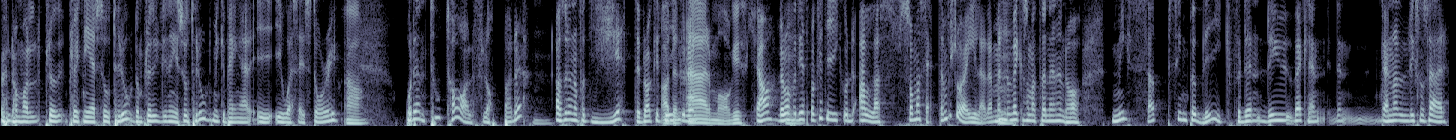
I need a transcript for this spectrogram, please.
de har plö- plöjt ner så otroligt, de plöjde ner så otroligt mycket pengar i, i West Side Story. ja. Och den totalfloppade. Mm. Alltså den har fått jättebra kritik. ja den den, är magisk. Ja, den har Mm. fått jättebra kritik och alla som har sett den förstår jag gillar den. Men Mm. det verkar som att den ändå har missat sin publik. För den, det är ju verkligen... Den, den har liksom så här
